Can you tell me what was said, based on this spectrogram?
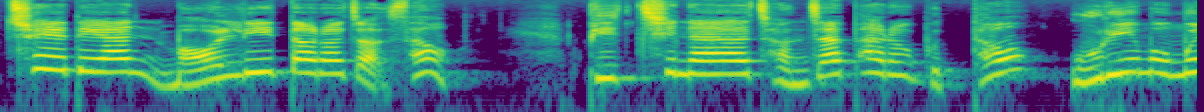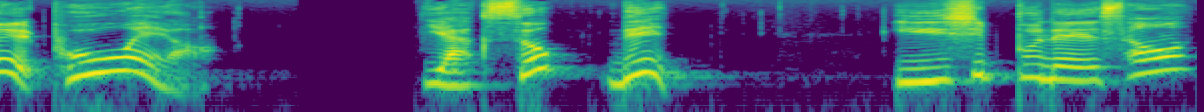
최대한 멀리 떨어져서 빛이나 전자파로부터 우리 몸을 보호해요. 약속 넷. 20분에서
